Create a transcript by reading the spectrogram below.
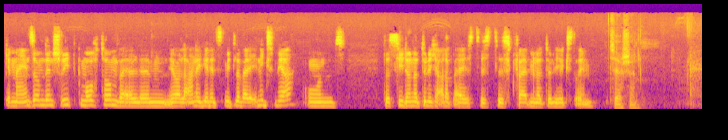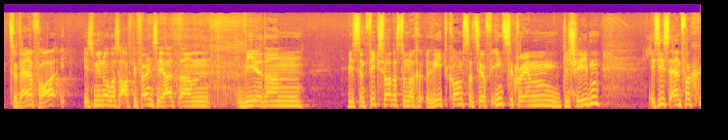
gemeinsam den Schritt gemacht haben, weil ähm, ja, alleine geht jetzt mittlerweile eh nichts mehr. Und dass sie dann natürlich auch dabei ist, das, das gefällt mir natürlich extrem. Sehr schön. Zu deiner Frau ist mir noch was aufgefallen. Sie hat, ähm, wie, er dann, wie es dann fix war, dass du nach Ried kommst, hat sie auf Instagram geschrieben. Es ist einfach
